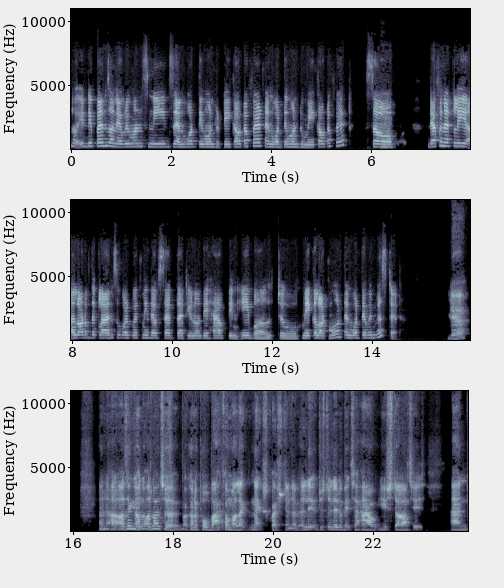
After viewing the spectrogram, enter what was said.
so it depends on everyone's needs and what they want to take out of it and what they want to make out of it so mm. definitely a lot of the clients who work with me they've said that you know they have been able to make a lot more than what they've invested yeah and I think I'd, I'd, like to kind of pull back on my next question, a, a just a little bit to how you started, and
